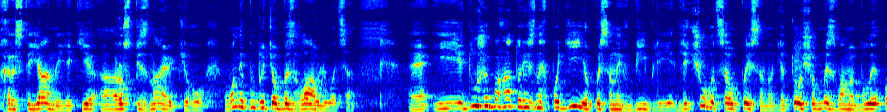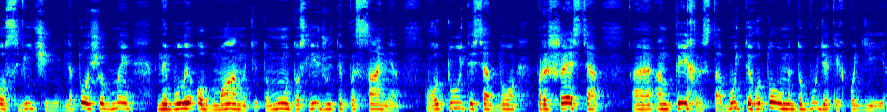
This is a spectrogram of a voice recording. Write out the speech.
християни, які е, розпізнають його, вони будуть обезглавлюватися. Е, І дуже багато різних подій описаних в Біблії. Для чого це описано? Для того, щоб ми з вами були освічені, для того, щоб ми не були обмануті. Тому досліджуйте писання, готуйтеся до пришестя е, Антихриста. Будьте готовими до будь-яких подій.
